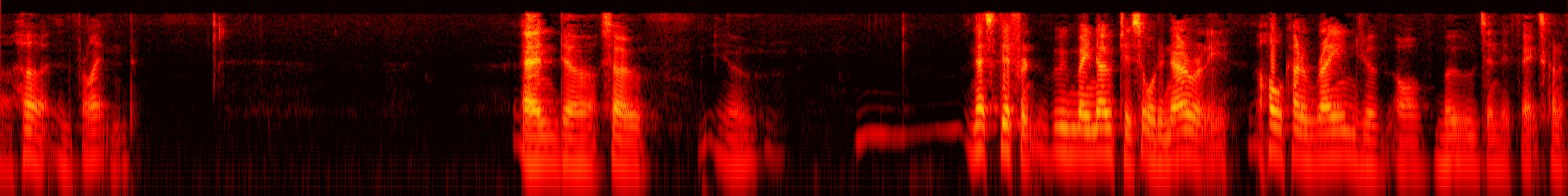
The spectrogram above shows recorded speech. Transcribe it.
uh, hurt and frightened. And uh, so, you know, that's different. We may notice ordinarily a whole kind of range of, of moods and effects kind of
